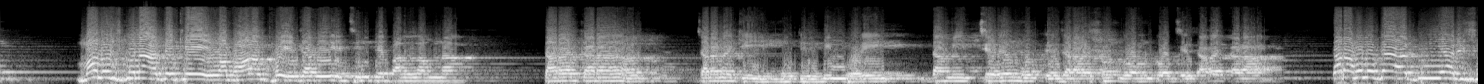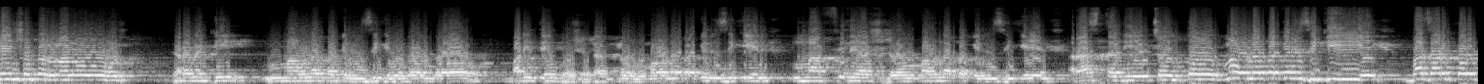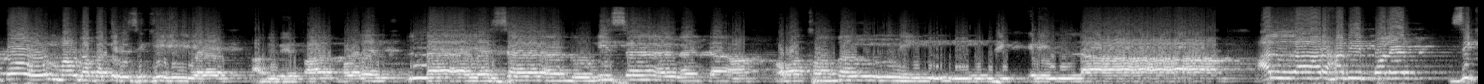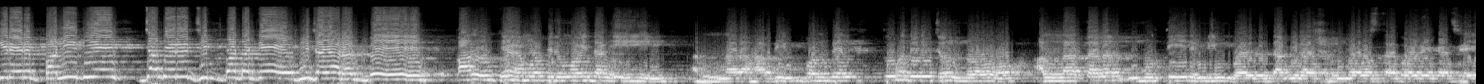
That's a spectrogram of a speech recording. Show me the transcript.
মানুষগুলা দেখে অবাক হয়ে যাবে, চিনতে পারলাম না। তারা কারা? যারা নাকি মূর্তির মিম্বরে দামি ছেলের মধ্যে যারা সংগ্রহণ গ্রহণ করছে, তারা কারা? তারা হলো দুনিয়ার সেই সকল মানুষ। যারা নাকি মাওলা পাকের জিকির করতো বাড়িতে বসে থাকল মাওলা পাকের জিকির মাহফিলে আসলো মাওলা পাকের জিকির রাস্তা দিয়ে চলতো মাওলা পাকের জিকির বাজার করতো মাওলা পাকের জিকির। হাবিবের পাক বলেন, লা ইয়াজালু লিসানাকা রাতাবান মিন যিকরিল্লাহ আল্লাহর হাবিব বলেন জিকিরের পানি দিয়ে যাদের জিব্বাটাকে ভিজায়া রাখবে ময়দানে আল্লাহর হাবিব বলবেন, তোমাদের জন্য আল্লাহ তাআলা মতির মিম্বরের আসন ব্যবস্থা করে রেখেছে।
